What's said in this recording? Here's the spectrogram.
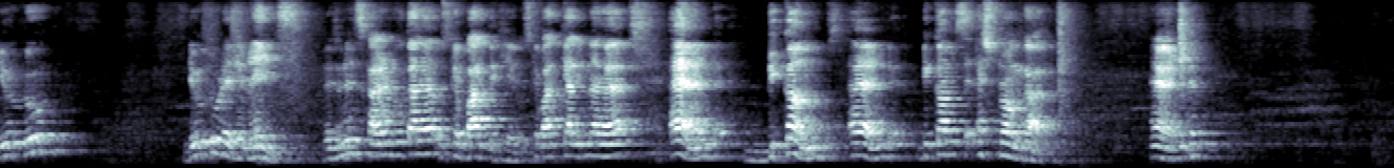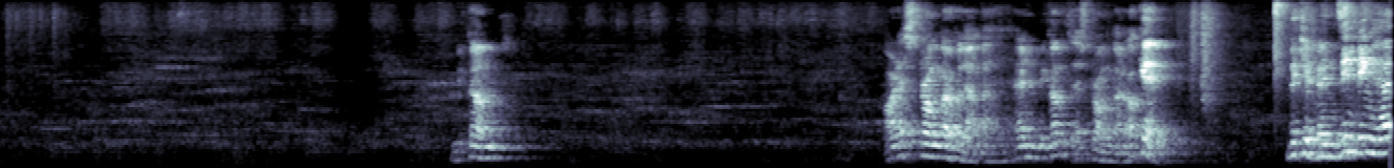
due to due to resonance resonance कारण होता है, उसके बाद देखिए, उसके बाद क्या लिखना है? And becomes and becomes stronger and becomes और स्ट्रॉन्गर हो जाता है. एंड बिकम्स स्ट्रॉन्गर ओके देखिए बेंजीन रिंग है,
